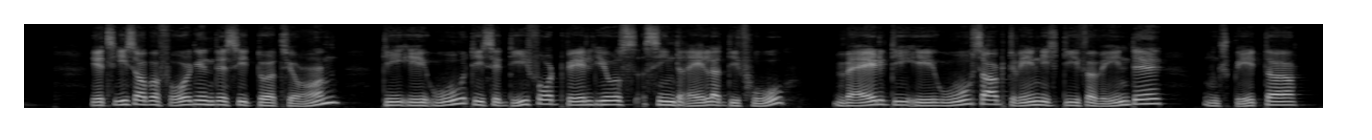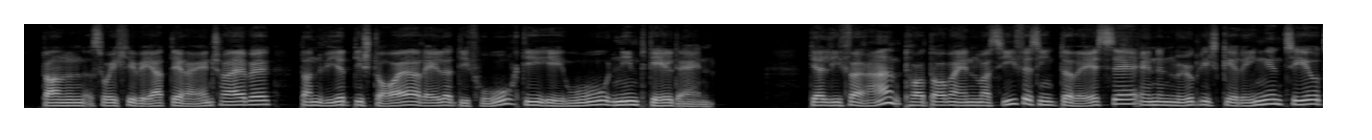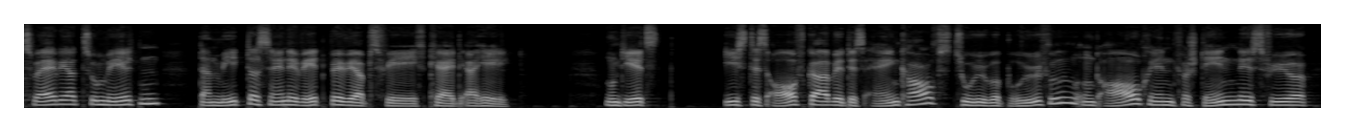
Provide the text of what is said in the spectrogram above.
Jetzt ist aber folgende Situation. Die EU, diese Default Values sind relativ hoch weil die EU sagt, wenn ich die verwende und später dann solche Werte reinschreibe, dann wird die Steuer relativ hoch, die EU nimmt Geld ein. Der Lieferant hat aber ein massives Interesse, einen möglichst geringen CO2-Wert zu melden, damit er seine Wettbewerbsfähigkeit erhält. Und jetzt ist es Aufgabe des Einkaufs zu überprüfen und auch ein Verständnis für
